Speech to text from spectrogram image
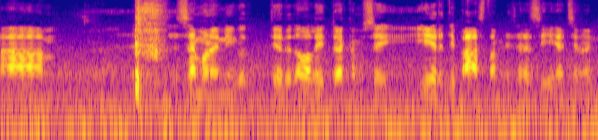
ähm, semmoinen niin kuin, tietyllä tavalla liittyy ehkä myös se irtipäästämiseen siihen, että siinä on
